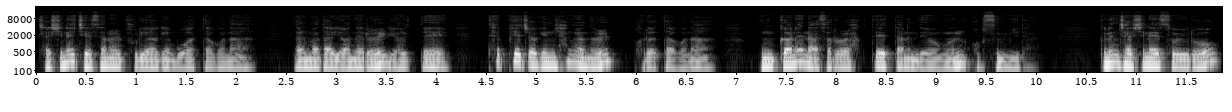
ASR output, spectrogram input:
자신의 재산을 불이하게 모았다거나 날마다 연애를 열 때 태폐적인 향연을 버렸다거나 문간의 나사로를 학대했다는 내용은 없습니다. 그는 자신의 소유로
